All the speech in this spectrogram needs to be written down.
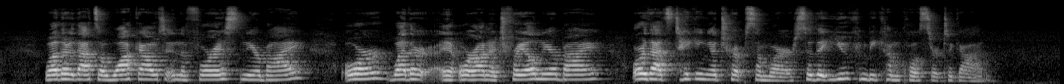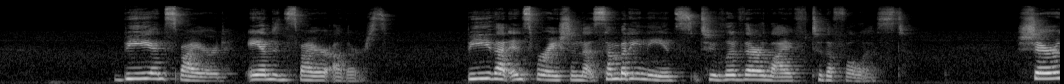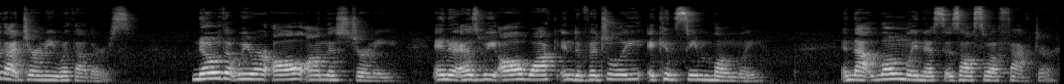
whether that's a walk out in the forest nearby or whether or on a trail nearby or that's taking a trip somewhere so that you can become closer to God. Be inspired and inspire others. Be that inspiration that somebody needs to live their life to the fullest. Share that journey with others. Know that we are all on this journey, and as we all walk individually, it can seem lonely. And that loneliness is also a factor.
